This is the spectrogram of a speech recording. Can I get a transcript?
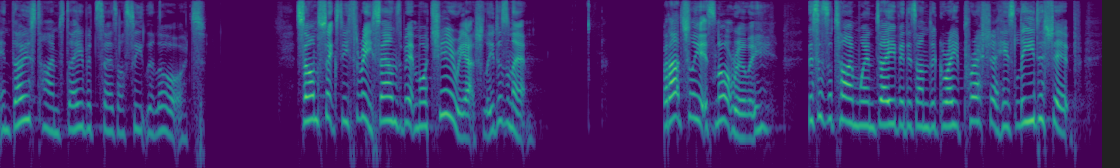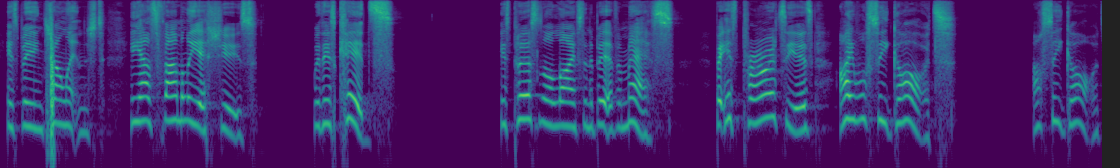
In those times, David says, I'll seek the Lord. Psalm 63 sounds a bit more cheery, actually, doesn't it? But actually, it's not really. This is a time when David is under great pressure. His leadership is being challenged. He has family issues with his kids. His personal life's in a bit of a mess. But his priority is I will seek God. I'll seek God.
